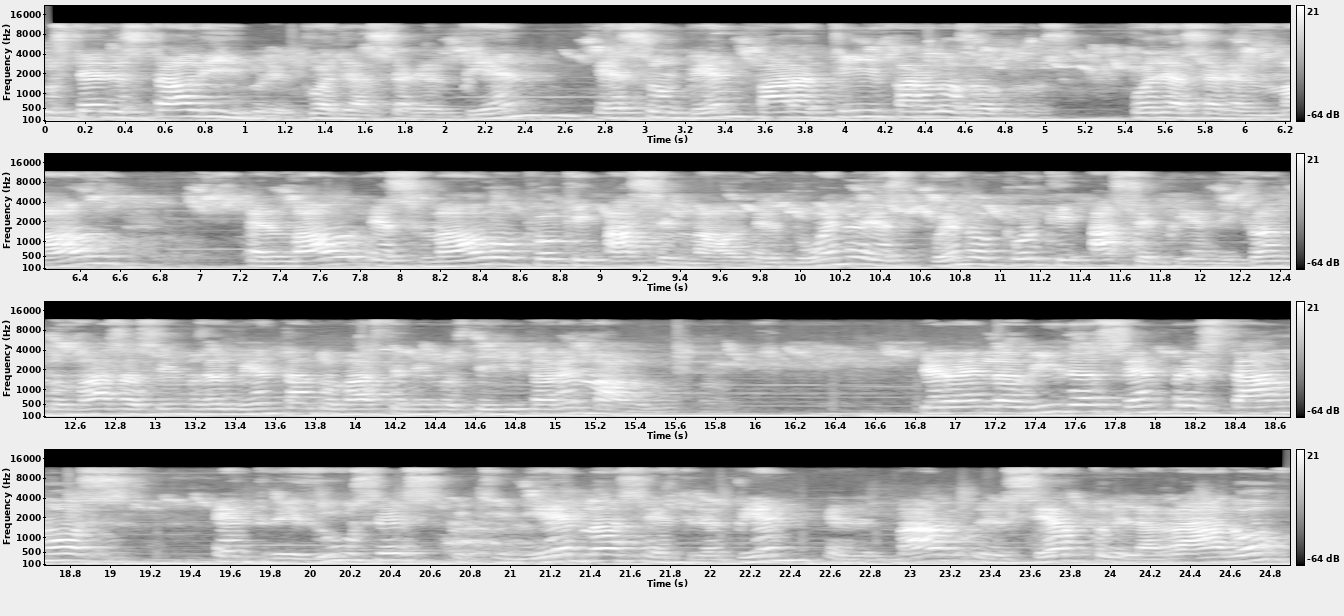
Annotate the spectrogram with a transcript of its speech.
Usted está libre, puede hacer el bien, es un bien para ti y para los otros. Puede hacer el mal, el mal es malo porque hace mal. El bueno es bueno porque hace bien. Y cuanto más hacemos el bien, tanto más tenemos que evitar el mal. Pero en la vida siempre estamos entre luces y tinieblas, entre el bien, el mal, el cierto, el errado.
